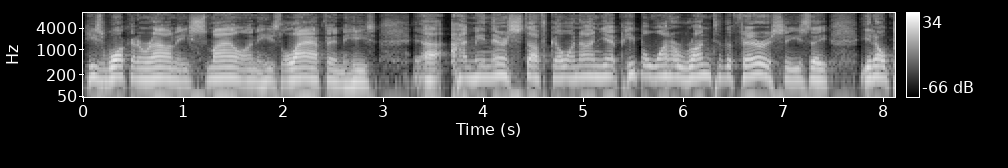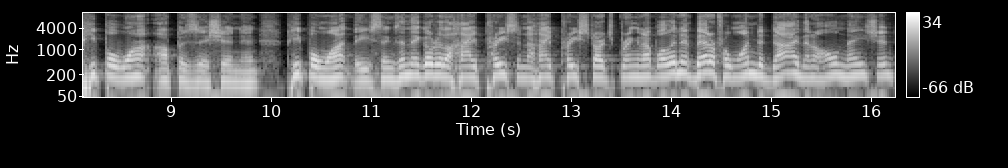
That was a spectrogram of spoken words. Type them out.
he's walking around, he's smiling, he's laughing, he's uh, I mean, there's stuff going on. Yet people want to run to the Pharisees. They you know people want opposition and people want these things, and they go to the high priest, and the high priest starts bringing up, well, isn't it better for one to die than a whole nation?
